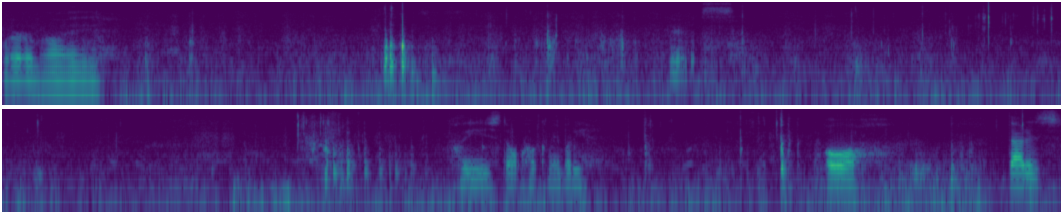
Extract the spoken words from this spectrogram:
where am I? Here it is. Please don't hook me, buddy. Oh, that is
